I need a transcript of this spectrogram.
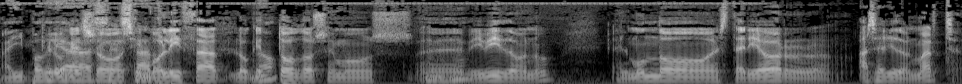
Ahí Creo que eso simboliza lo que ¿no? todos hemos eh, vivido, ¿no? El mundo exterior ha seguido en marcha.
